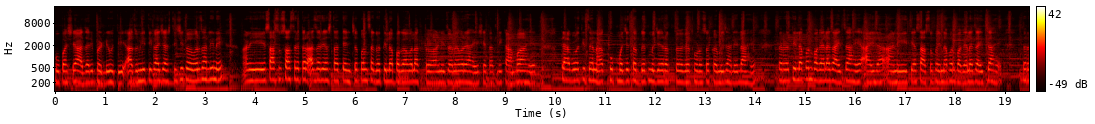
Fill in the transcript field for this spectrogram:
खूप अशी आजारी पडली होती. अजूनही ती काय जास्तीची कव्हर झाली नाही. आणि सासू सासरे तर आजारी असतात त्यांचं पण सगळं तिला बघावं लागतं आणि जनावरे आहे शेतातली कामं आहेत. त्यामुळे तिचं ना खूप म्हणजे तब्येत म्हणजे रक्त वगैरे थोडंसं कमी झालेलं आहे. तर तिला पण बघायला जायचं आहे आईला आणि त्या सासूबाईंना पण बघायला जायचं आहे. तर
